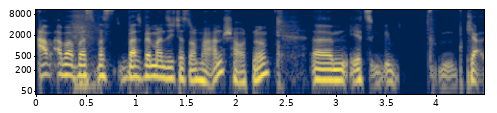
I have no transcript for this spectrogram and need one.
Aber, aber was, was, was, wenn man sich das nochmal anschaut, ne? Ähm, jetzt klar,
